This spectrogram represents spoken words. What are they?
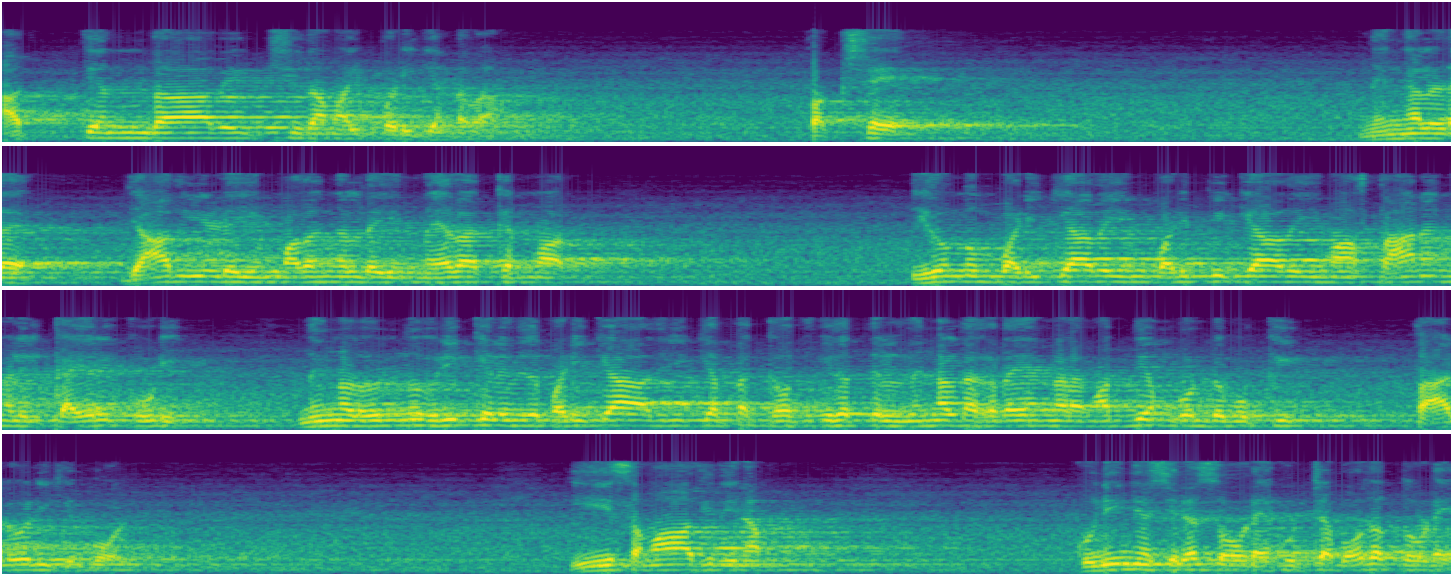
അത്യന്താപേക്ഷിതമായി പഠിക്കേണ്ടതാണ്. പക്ഷേ നിങ്ങളുടെ ജാതിയുടെയും മതങ്ങളുടെയും നേതാക്കന്മാർ ഇതൊന്നും പഠിക്കാതെയും പഠിപ്പിക്കാതെയും ആ സ്ഥാനങ്ങളിൽ കയറിക്കൂടി. നിങ്ങൾ ഒന്നും ഒരിക്കലും ഇത് പഠിക്കാതിരിക്കത്തക്ക വിധത്തിൽ നിങ്ങളുടെ ഹൃദയങ്ങളെ മദ്യം കൊണ്ട് മുക്കി താലോലിക്കുമ്പോൾ ഈ സമാധി ദിനം കുനിഞ്ഞ ശിരസോടെ കുറ്റബോധത്തോടെ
